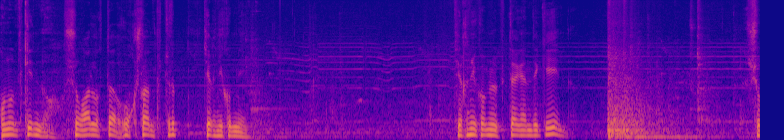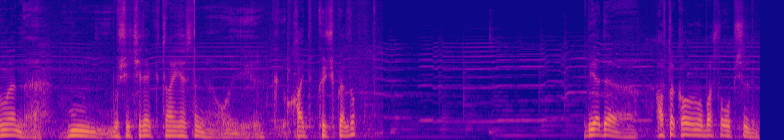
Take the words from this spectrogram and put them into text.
Онан кейін şu аралықта оқушыларды бітіріп техникумны бітіргеннен кейін шоңан осы чирек нахиясының қайтып көшіп келдік бұл жерде автоколонна басшылығы болып ішілдім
